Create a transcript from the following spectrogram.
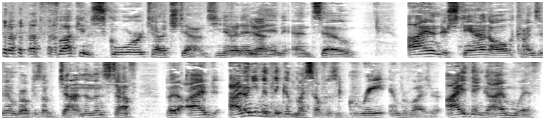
Fucking score touchdowns, you know what I Yeah. mean? And so I understand all the kinds of improv because I've done them and stuff, but I I don't even think of myself as a great improviser. I think I'm with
